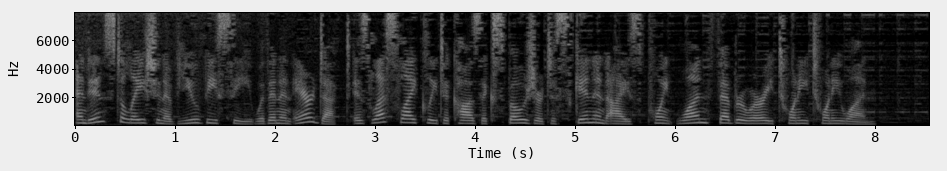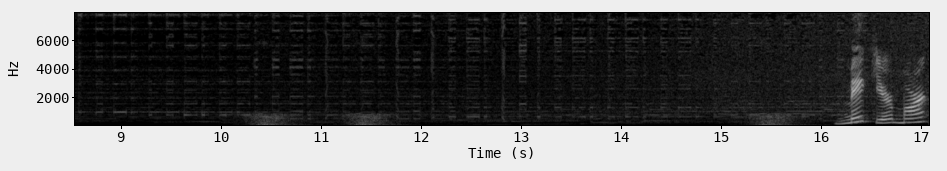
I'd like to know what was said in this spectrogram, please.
and installation of UVC within an air duct is less likely to cause exposure to skin and eyes. 1 February 2021 Make your mark,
